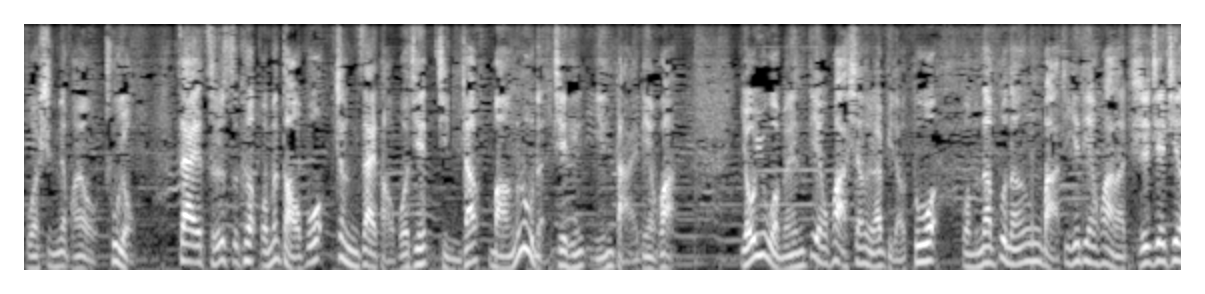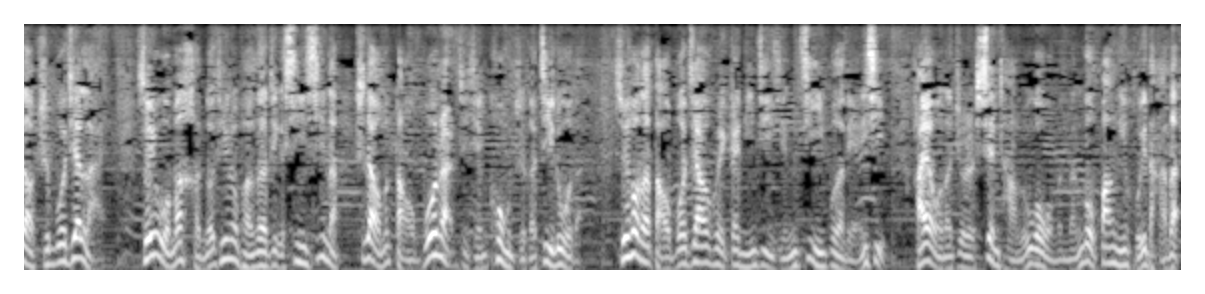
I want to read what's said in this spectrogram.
我是您的朋友初勇。在此时此刻，我们导播正在导播间紧张忙碌的接听您打来电话。由于我们电话相对来比较多，我们呢不能把这些电话呢直接接到直播间来，所以我们很多听众朋友的这个信息呢是在我们导播那儿进行控制和记录的。随后呢，导播将会跟您进行进一步的联系。还有呢，就是现场如果我们能够帮您回答的，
